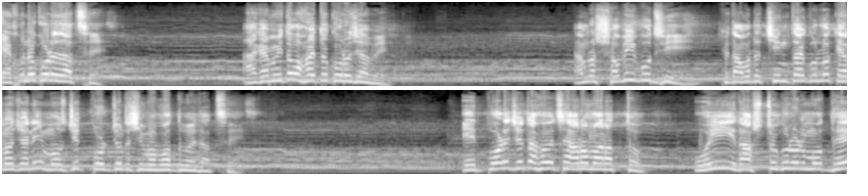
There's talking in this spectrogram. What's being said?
এখনও করে যাচ্ছে। আগামীতেও হয়তো করে যাবে। আমরা সবই বুঝি, কিন্তু আমাদের চিন্তাগুলো কেন জানি মসজিদ পর্যন্ত সীমাবদ্ধ হয়ে যাচ্ছে। এরপরে যেটা হয়েছে আরও মারাত্মক, ওই রাষ্ট্রগুলোর মধ্যে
